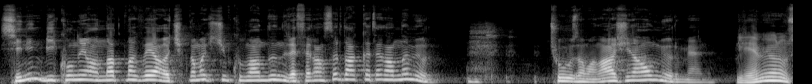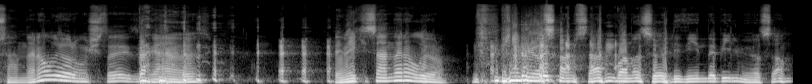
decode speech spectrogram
senin bir konuyu anlatmak veya açıklamak için kullandığın referansları da hakikaten anlamıyorum. Çoğu zaman aşina olmuyorum yani. Bilemiyorum senden alıyorum işte. Yani, demek ki senden alıyorum. Bilmiyorsam sen bana söylediğinde bilmiyorsam.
